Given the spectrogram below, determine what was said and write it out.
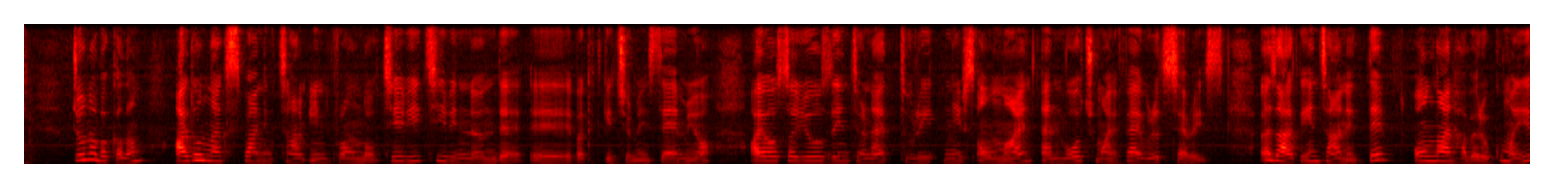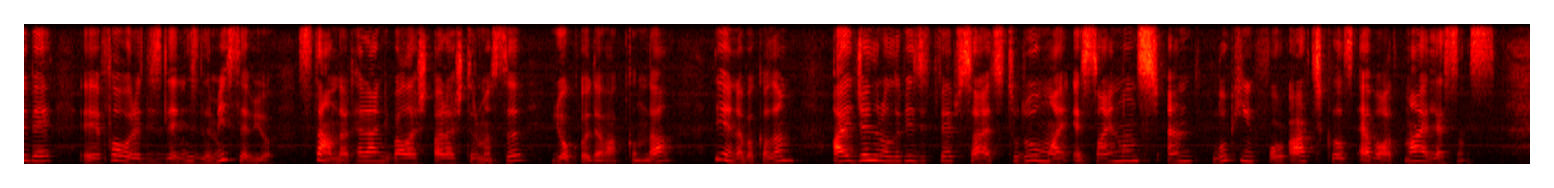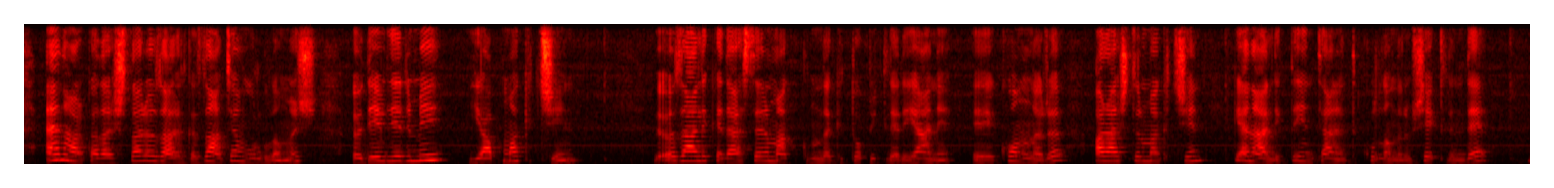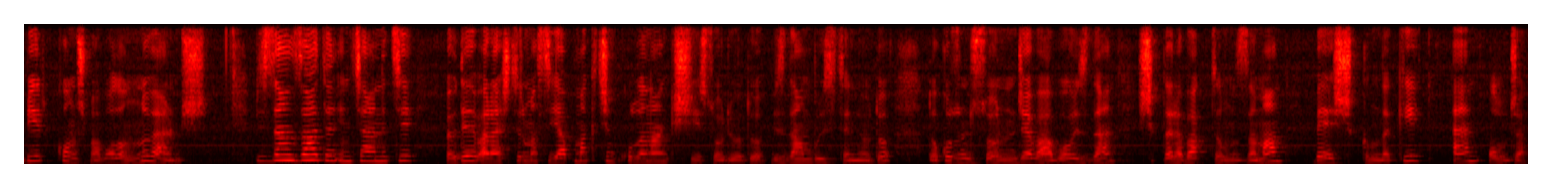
John'a bakalım. I don't like spending time in front of TV. TV'nin önünde e, vakit geçirmeyi sevmiyor. I also use the internet to read news online and watch my favorite series. Özellikle internette online haber okumayı ve e, favori dizilerini izlemeyi seviyor. Standart herhangi bir araş- araştırması yok ödev hakkında. Diğerine bakalım. I generally visit websites to do my assignments and looking for articles about my lessons. En arkadaşlar özellikle zaten vurgulamış. Ödevlerimi yapmak için ve özellikle derslerim hakkındaki topikleri yani e, konuları araştırmak için genellikle interneti kullanırım şeklinde bir konuşma balonunu vermiş. Bizden zaten interneti ödev araştırması yapmak için kullanan kişiyi soruyordu. Bizden bu isteniyordu. Dokuzuncu sorunun cevabı o yüzden şıklara baktığımız zaman B şıkkındaki N olacak.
